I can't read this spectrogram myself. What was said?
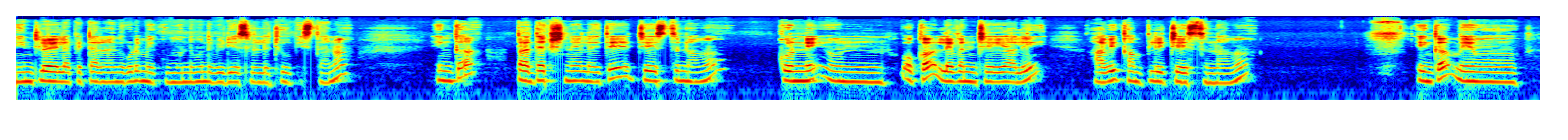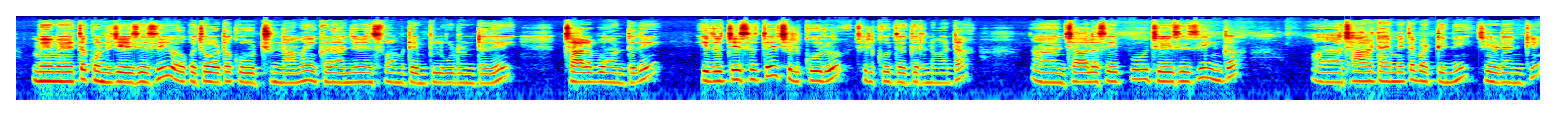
ఇంట్లో ఎలా పెట్టాలనేది కూడా మీకు ముందు ముందు వీడియోస్లలో చూపిస్తాను. ఇంకా ప్రదక్షిణలు అయితే చేస్తున్నాము. కొన్ని ఒక లెవెన్ చేయాలి. అవి కంప్లీట్ చేస్తున్నాము. ఇంకా మేము మేమైతే కొన్ని చేసేసి ఒక చోట కూర్చున్నాము. ఇక్కడ ఆంజనేయ స్వామి టెంపుల్ కూడా ఉంటుంది. చాలా బాగుంటుంది. ఇది వచ్చేసి చిలుకూరు చిలుకూరు దగ్గర అనమాట చాలాసేపు చేసేసి ఇంకా చాలా టైం అయితే పట్టింది చేయడానికి.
